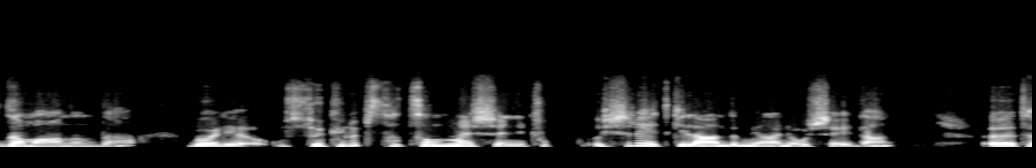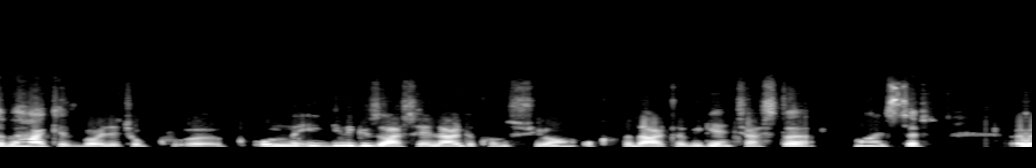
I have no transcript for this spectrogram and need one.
zamanında böyle sökülüp satılmış. Hani çok aşırı etkilendim yani o şeyden. E, tabii herkes böyle çok e, onunla ilgili güzel şeyler de konuşuyor. O kadar tabii genç yaşta maalesef e,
